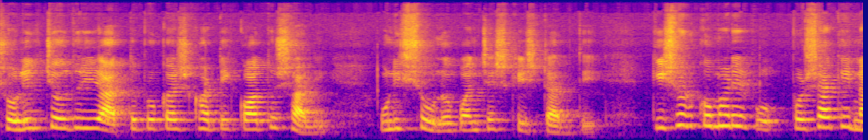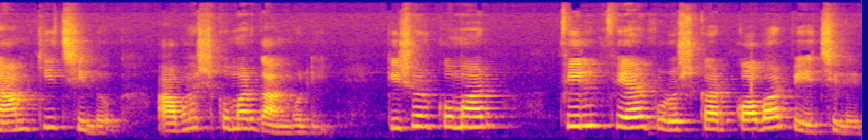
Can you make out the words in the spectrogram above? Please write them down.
সলিল চৌধুরীর আত্মপ্রকাশ ঘটে কত সালে? উনিশশো উনপঞ্চাশ খ্রিস্টাব্দে। কিশোর কুমারের পোশাকি নাম কি ছিল? আভাস কুমার গাঙ্গুলি। কিশোর কুমার ফিল্মফেয়ার পুরস্কার কবার পেয়েছিলেন?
